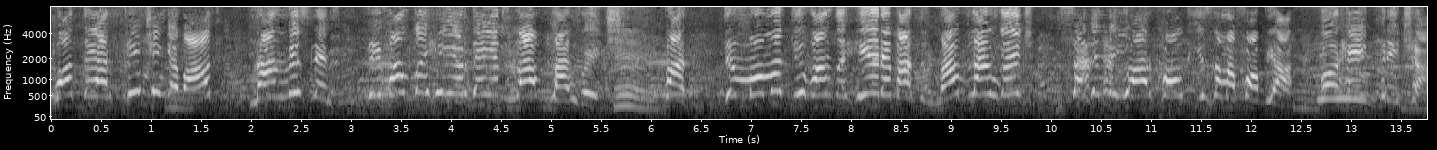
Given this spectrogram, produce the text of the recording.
what they are teaching about non-Muslims. We want to hear their love language. Hmm. But the moment you want to hear about love language, suddenly you are called Islamophobia or hate preacher.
